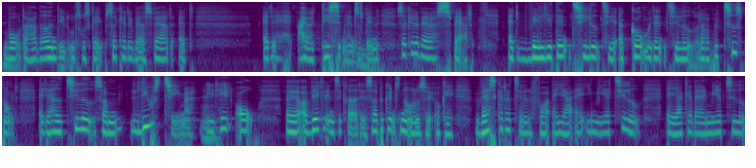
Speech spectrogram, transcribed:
mm. hvor der har været en del utroskab, så kan det være svært at, at ej, det er simpelthen så spændende, så kan det være svært at vælge den tillid til, at gå med den tillid. Og der var på et tidspunkt, at jeg havde tillid som livstema mm. i et helt år, øh, og virkelig integreret det. Så jeg begyndte sådan at undersøge, okay, hvad skal der til for, at jeg er i mere tillid? At jeg kan være i mere tillid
